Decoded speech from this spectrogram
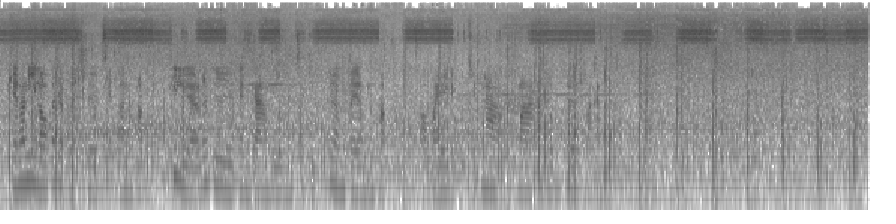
เพียงเท่านี้เราก็จะเปิดเซิร์ฟเสร็จแล้วนะครับ ที่เหลือก็คือเป็นการลงสคริปต์เพิ่มเติมนะครับ เอาไว้คลิปหน้ามาลงเพิ่มมากัน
